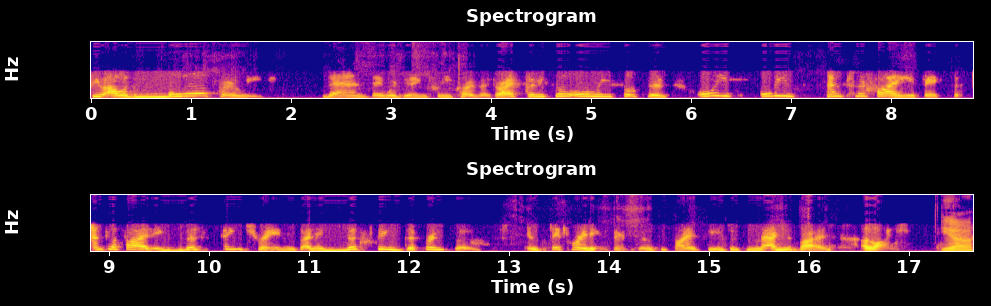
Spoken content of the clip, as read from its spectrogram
two hours more per week than they were doing pre-COVID, right? So we saw all these sorts of all these all these amplifying effects that amplified existing trends and existing differences in separating sectors in society just magnified a lot. Yeah.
